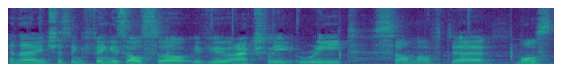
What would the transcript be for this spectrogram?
another interesting thing is also if you actually read some of the most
